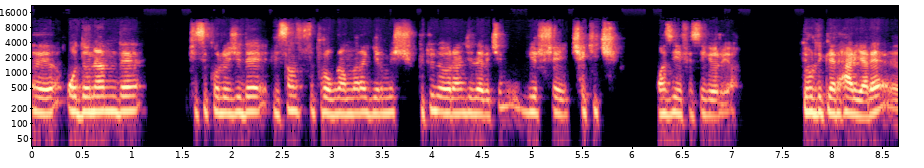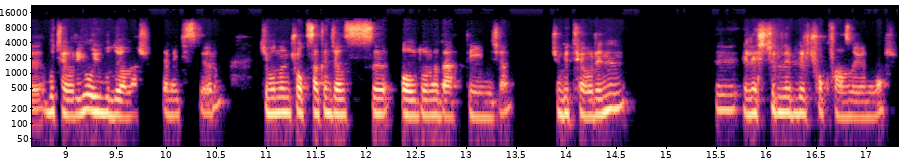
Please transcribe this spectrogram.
e, o dönemde psikolojide lisansüstü programlara girmiş bütün öğrenciler için bir şey, çekiç vazifesi görüyor. Gördükleri her yere e, bu teoriyi uyguluyorlar demek istiyorum. Ki bunun çok sakıncalısı olduğuna da değineceğim. Çünkü teorinin e, eleştirilebilir çok fazla yönü var.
